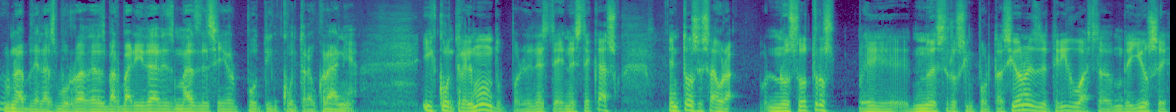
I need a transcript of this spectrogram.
una de las burradas, barbaridades más del señor Putin contra Ucrania y contra el mundo, por en este en este caso. Entonces, ahora nosotros eh, nuestras importaciones de trigo hasta donde yo sé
